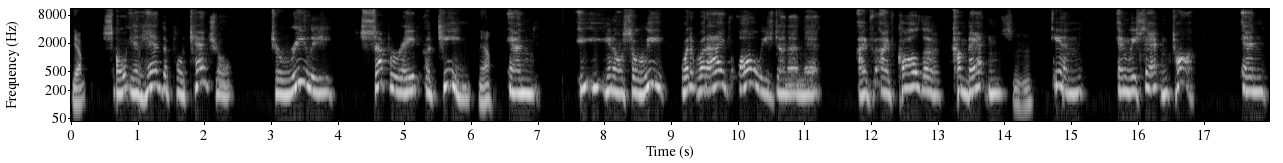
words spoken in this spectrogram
Yep. So it had the potential to really separate a team. Yeah. And you know, so we what what I've always done on that, I've I've called the combatants Mm-hmm. in and we sat and talked. And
